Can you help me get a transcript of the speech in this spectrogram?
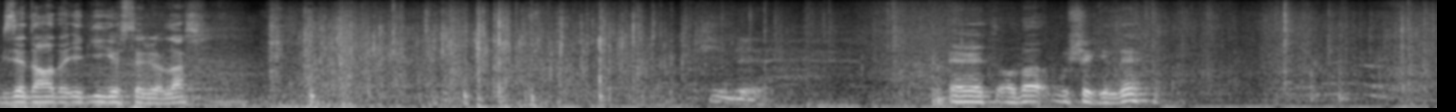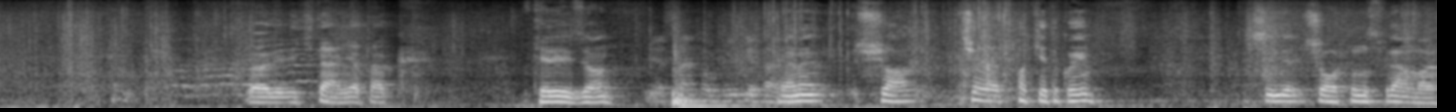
bize daha da ilgi gösteriyorlar. Şimdi. Evet o da bu şekilde. Böyle iki tane yatak, televizyon. Hemen şu an şöyle paketi koyayım. Şimdi şortumuz falan var.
